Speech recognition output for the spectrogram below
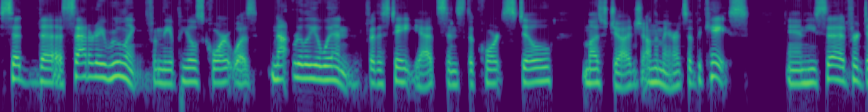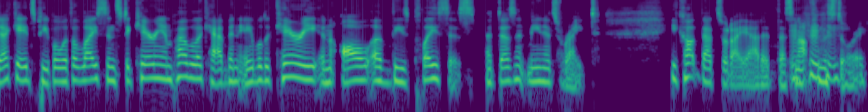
said the Saturday ruling from the appeals court was not really a win for the state yet, since the court still must judge on the merits of the case. And he said for decades, people with a license to carry in public have been able to carry in all of these places. That doesn't mean it's right. He called that's what I added. That's not from the story.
